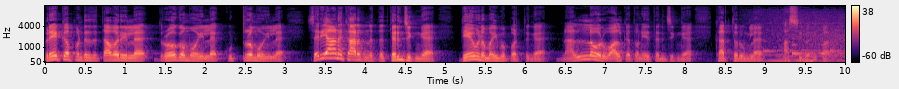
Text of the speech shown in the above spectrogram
பிரேக்கப்ன்றது தவறு இல்லை துரோகமோ இல்லை குற்றமோ இல்லை. சரியான காரணத்தை தெரிஞ்சுக்குங்க. தேவனை மகிமைப்படுத்துங்க. நல்ல ஒரு வாழ்க்கை துணையை தெரிஞ்சுக்குங்க. கர்த்தர் உங்களை ஆசீர்வதிப்பாராங்க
